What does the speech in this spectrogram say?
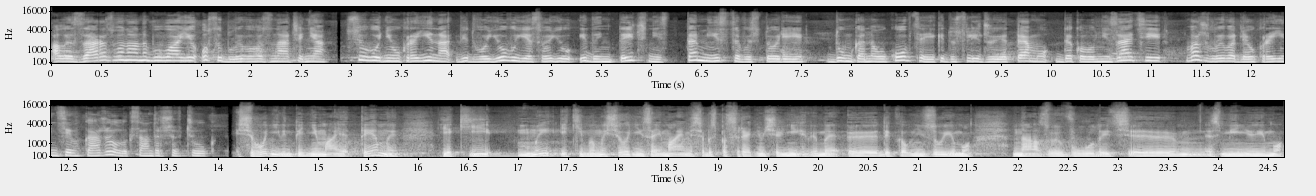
але зараз вона набуває особливого значення. Сьогодні Україна відвоює свою ідентичність та місце в історії. Думка науковця, який досліджує тему деколонізації, важлива для українців, каже Олександр Шевчук. Сьогодні він піднімає теми, які ми, якими ми сьогодні займаємося безпосередньо в Чернігові. Ми е, деколонізуємо назви вулиць, е, змінюємо,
